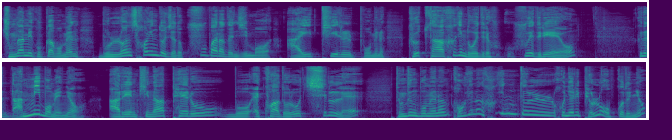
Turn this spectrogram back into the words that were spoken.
중남미 국가 보면 물론 서인도제도 쿠바라든지 뭐 IT를 보면은 그것도 다 흑인 노예들의 후예들이에요. 근데 남미 보면요. 아르헨티나, 페루, 뭐 에콰도르, 칠레 등등 보면은 거기는 흑인들 혼혈이 별로 없거든요.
